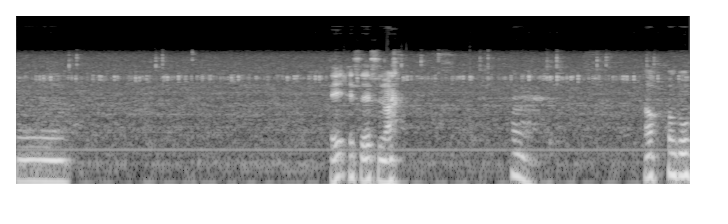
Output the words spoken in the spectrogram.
嗯，诶 s s 吗？嗯，好，风菇。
